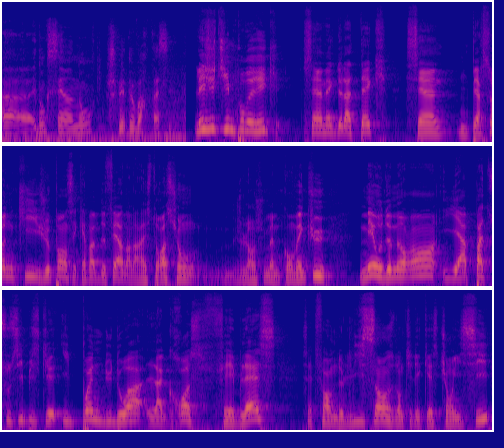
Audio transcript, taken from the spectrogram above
Euh, et donc c'est un non, je vais devoir passer. Légitime pour Eric, c'est un mec de la tech. C'est une personne qui, je pense, est capable de faire dans la restauration, je suis même convaincu, mais au demeurant, il n'y a pas de souci puisqu'il pointe du doigt la grosse faiblesse cette forme de licence dont il est question ici.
